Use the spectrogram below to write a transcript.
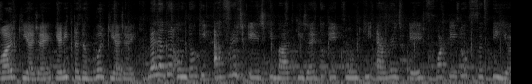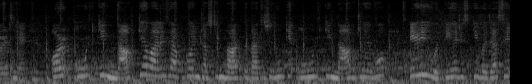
गौर किया जाए, यानी तदब्बर किया जाए। वेल, अगर ऊँटों की एवरेज एज की बात की जाए तो एक ऊँट की एवरेज एज 40 टू 50 इयर्स है। और ऊँट की नाक के हवाले से आपको इंटरेस्टिंग बात बताते चलूँ कि ऊँट की नाक जो है वो टेढ़ी होती है, जिसकी वजह से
